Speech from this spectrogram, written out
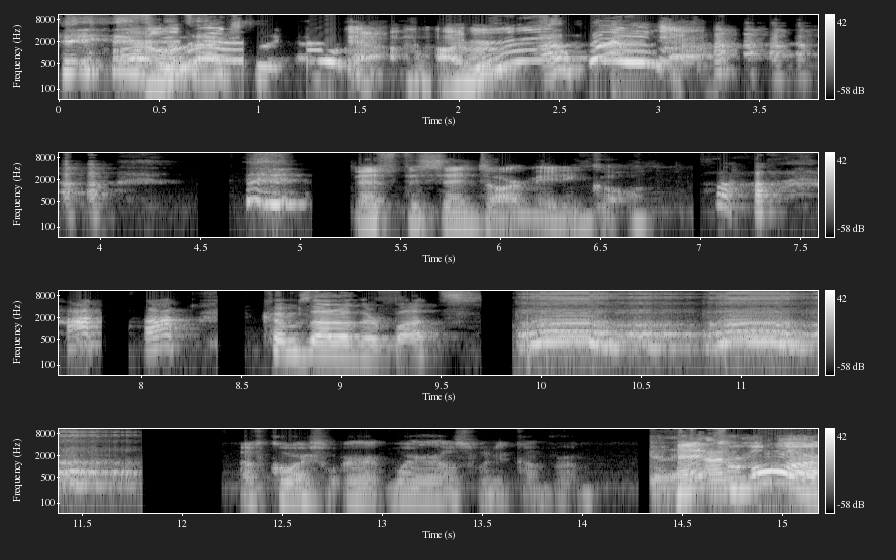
is Alright. what's actually. That's the centaur mating call. comes out of their butts. Of course, where where else would it come from? I'm- And for more,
